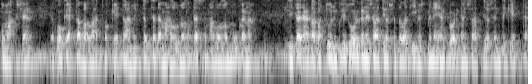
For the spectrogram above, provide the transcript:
omakseen ja kokea tavallaan, että okei, tämä on nyt, tätä mä haluan olla, tässä mä haluan olla mukana. Siis tätähän tapahtuu niin kuin siis organisaatiossa, että ihmiset menee johonkin organisaatioon sen takia, että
